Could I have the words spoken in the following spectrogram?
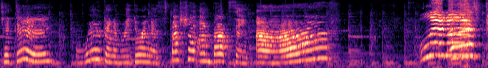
Today, we're going to be doing a special unboxing of... LittlestPetShop.com!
